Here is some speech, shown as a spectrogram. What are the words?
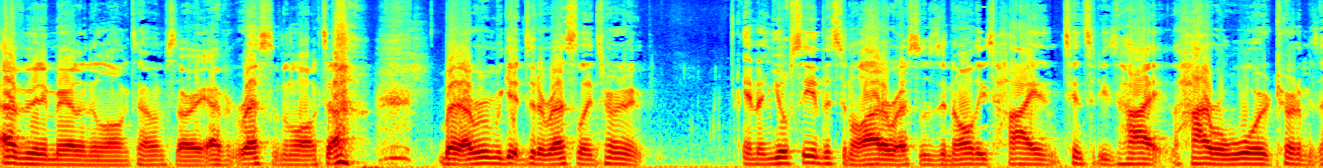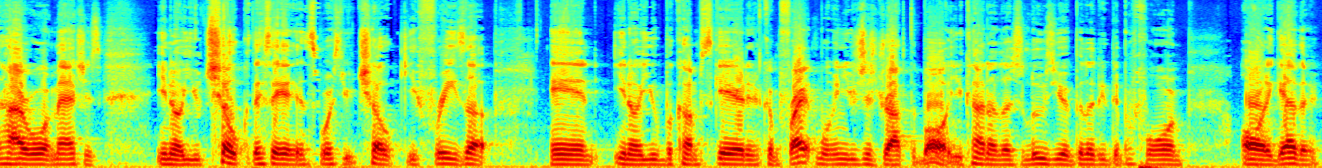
I haven't been in Maryland in a long time. I'm sorry. I haven't wrestled in a long time. but I remember getting to the wrestling tournament, and then you'll see this in a lot of wrestlers in all these high intensities, high high reward tournaments, high reward matches. You know, you choke. They say in sports, you choke, you freeze up, and you know you become scared and become frightened, and you just drop the ball. You kind of just lose your ability to perform altogether.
